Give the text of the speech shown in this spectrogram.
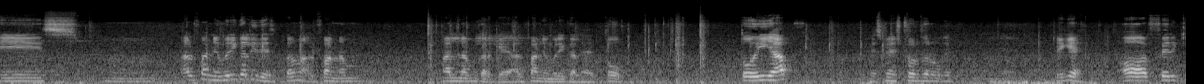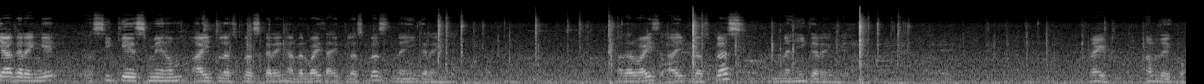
इस अल्फ़ा न्यूमेरिकल ही दे सकता हूँ ना अल्फ़ा नम अल नम करके अल्फ़ा न्यूमेरिकल है तो। तो ही आप इसमें स्टोर करोगे। ठीक है? और फिर क्या करेंगे? इसी केस में हम आई प्लस प्लस करेंगे अदरवाइज़ आई प्लस प्लस नहीं करेंगे। अदरवाइज़ आई प्लस प्लस नहीं करेंगे। राइट अब देखो।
